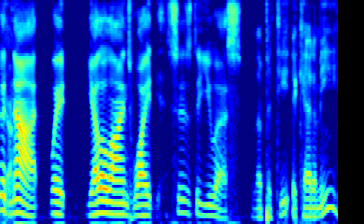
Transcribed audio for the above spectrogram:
Could Yeah. not. Wait, yellow lines, white. This is the U.S. La Petite Académie?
